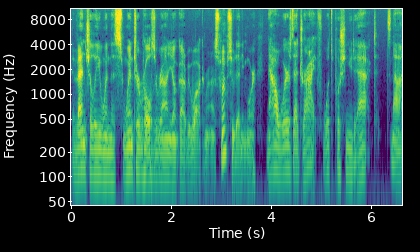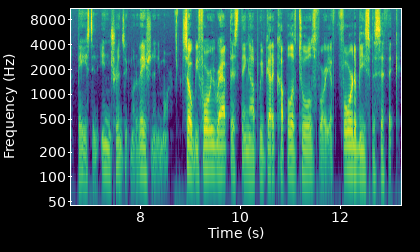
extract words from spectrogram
eventually when this winter rolls around, you don't got to be walking around in a swimsuit anymore. Now, where's that drive? What's pushing you to act? It's not based in intrinsic motivation anymore. So, before we wrap this thing up, we've got a couple of tools for you, four to be specific,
